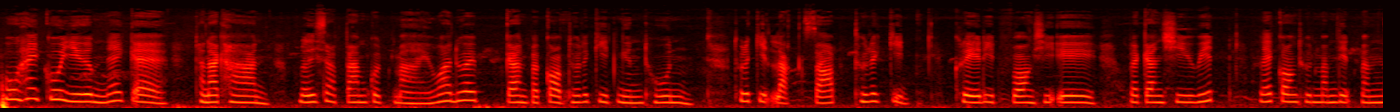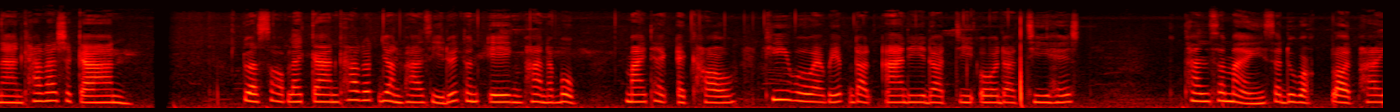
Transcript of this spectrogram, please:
ผู้ให้กู้ยืมได้แก่ ธนาคาร บริษัทตามกฎหมายว่าด้วยการประกอบธุรกิจเงินทุน ธุรกิจหลักทรัพย์ ธุรกิจเครดิตฟองชีเอ ประกันชีวิต และกองทุนบำเหน็จบำนาญข้าราชการ ตรวจสอบรายการค่าลดหย่อนภาษีด้วยตนเอง ผ่านระบบ MyTax Account ที่ www.rd.go.th ทันสมัยสะดวกปลอดภัย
